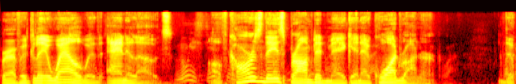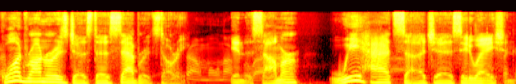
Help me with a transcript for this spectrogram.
perfectly well with any loads. Of course, this prompted making a quad runner. The quad runner is just a separate story. In the summer, we had such a situation.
